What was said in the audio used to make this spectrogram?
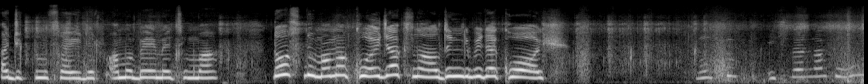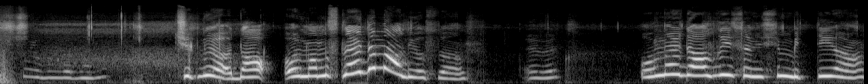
acıktım sayılır ama benim etim var. Dostum ama koyacaksın aldığın gibi de koş. Dostum içlerinden tohum çıkmıyor bunların. Çıkmıyor. Daha olmamışları da mı alıyorsun? Evet. Onları da aldıysan işim bitti ya.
